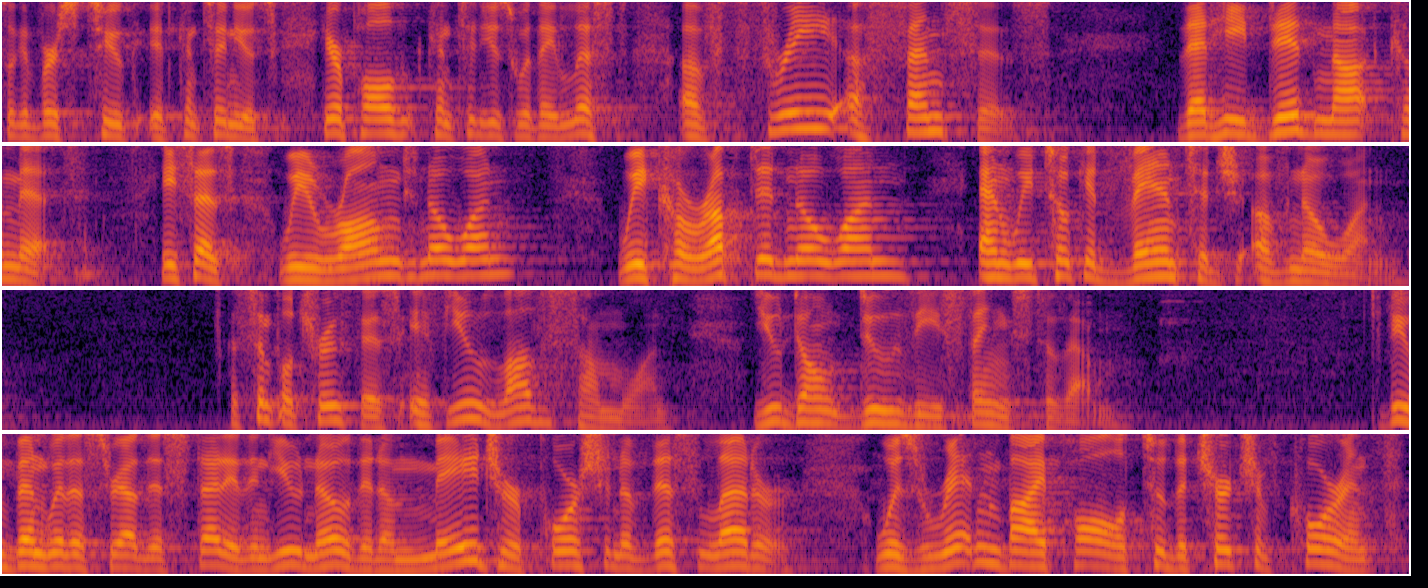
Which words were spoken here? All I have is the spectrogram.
Let's look at verse 2. It continues. Here, Paul continues with a list of three offenses that he did not commit. He says, We wronged no one, we corrupted no one, and we took advantage of no one. The simple truth is if you love someone, you don't do these things to them. If you've been with us throughout this study, then you know that a major portion of this letter was written by Paul to the church of Corinth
